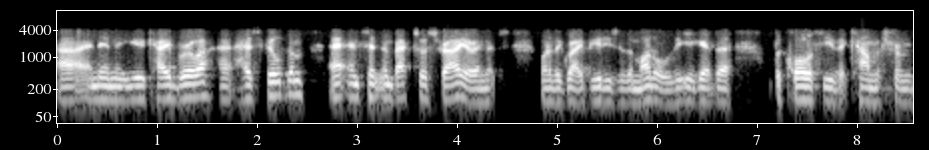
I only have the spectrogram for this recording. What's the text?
uh, and then the UK brewer has filled them and sent them back to Australia. And it's one of the great beauties of the model that you get the the quality that comes from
